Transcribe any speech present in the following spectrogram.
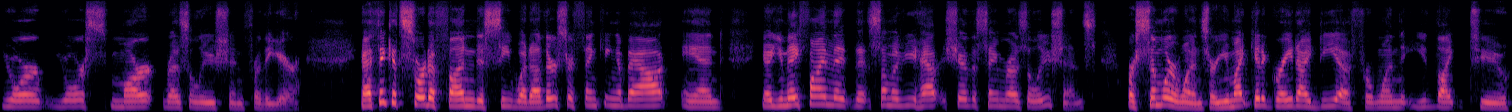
your your smart resolution for the year. And I think it's sort of fun to see what others are thinking about. And you know, you may find that that some of you have share the same resolutions or similar ones, or you might get a great idea for one that you'd like to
